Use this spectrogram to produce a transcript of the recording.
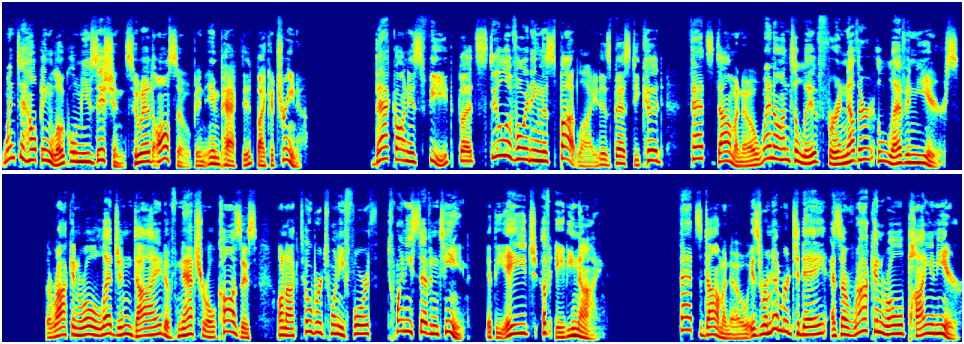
went to helping local musicians who had also been impacted by Katrina. Back on his feet, but still avoiding the spotlight as best he could, Fats Domino went on to live for another 11 years. The rock and roll legend died of natural causes on October 24, 2017, at the age of 89. Fats Domino is remembered today as a rock and roll pioneer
